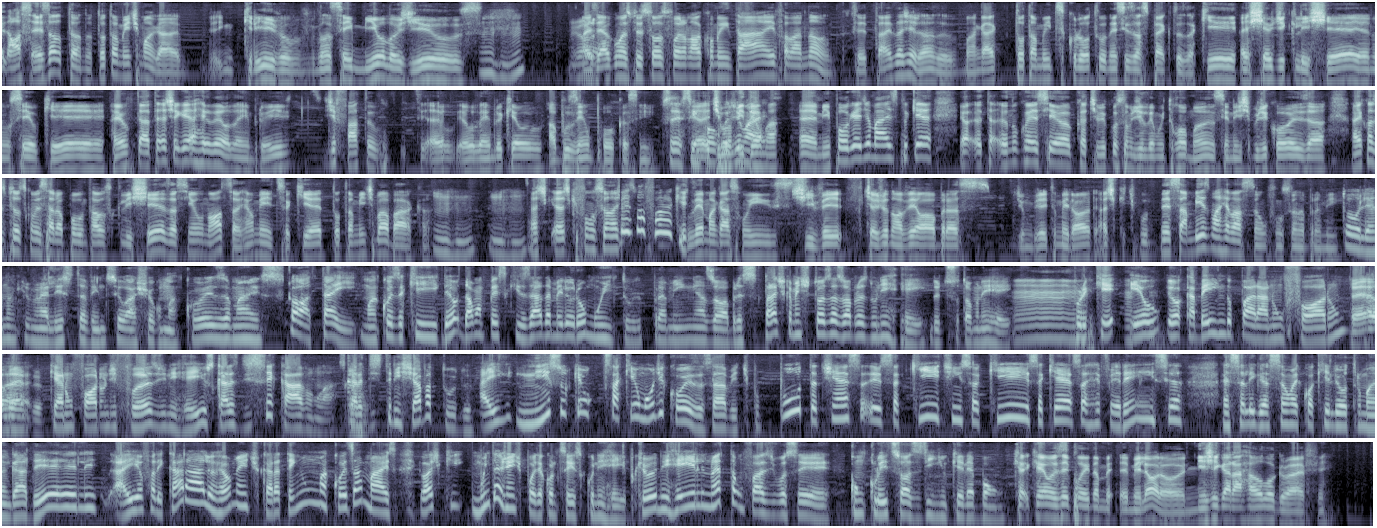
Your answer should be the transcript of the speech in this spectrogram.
Nossa, exaltando totalmente o mangá. Incrível, lancei mil elogios. Uhum. Mas aí algumas pessoas foram lá comentar e falaram, não, você tá exagerando. O mangá é totalmente escroto nesses aspectos aqui, é cheio de clichê, não sei o que. Aí eu até cheguei a reler, eu lembro. E de fato, eu, eu, lembro que eu abusei um pouco, assim. Você se empolgou tipo, demais. Me uma, é, me empolguei demais, porque eu, eu, eu, não conhecia, porque eu tive costume de ler muito romance, nesse tipo de coisa. Aí quando as pessoas começaram a apontar os clichês, assim, eu, nossa, realmente, isso aqui é totalmente babaca. Uhum, uhum. Acho, acho que funciona da mesma forma que ler mangás ruins te, vê, te ajudam a ver obras de um jeito melhor. Acho que, tipo, nessa mesma relação funciona para mim. Tô olhando aqui minha lista, vendo se eu acho alguma coisa, mas. Ó, tá aí. Uma coisa que deu, dá uma pesquisada melhorou muito para mim as obras. Praticamente todas as obras do Nihei, do Tsutomu Nihei. Hum, Porque hum. eu, eu acabei indo parar num fórum, é, uh, que era um fórum de fãs de Nihei, e os caras dissecavam lá. Os caras uhum. destrinchavam tudo. Aí, nisso que eu saquei um monte de coisa, sabe? Tipo, puta, tinha essa, isso aqui, tinha isso aqui, isso aqui é essa referência, essa ligação ligação é com aquele outro mangá dele. Aí eu falei, caralho, realmente, o cara tem uma coisa a mais. Eu acho que muita gente pode acontecer isso com o Nihei, porque o Nihei ele não é tão fácil de você concluir sozinho que ele é bom. Quer, quer um exemplo ainda melhor? O Nijigaraha Holograph.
